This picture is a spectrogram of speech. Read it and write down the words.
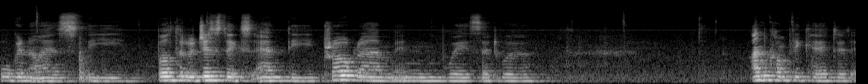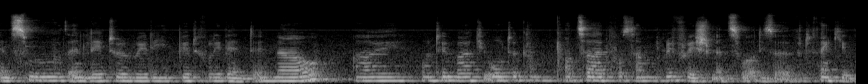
organize the, both the logistics and the program in ways that were uncomplicated and smooth and led to a really beautiful event. And now I want to invite you all to come outside for some refreshments, well deserved. Thank you.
